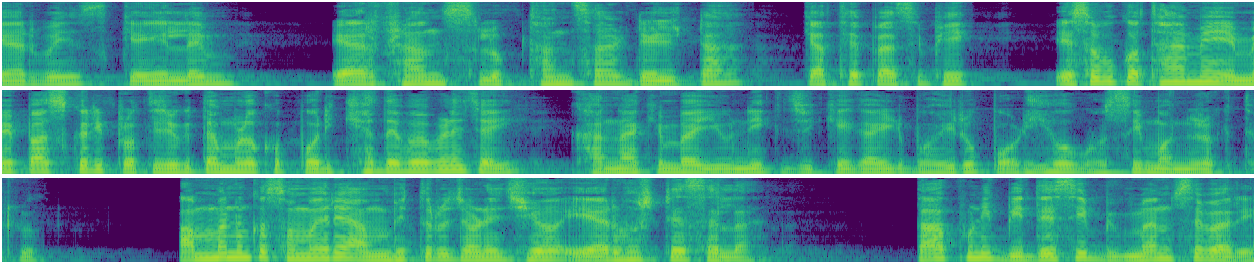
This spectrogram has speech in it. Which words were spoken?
Airways KLM Air France Lufthansa Delta Cathay Pacific ଏସବୁ କଥା ଆମେ ଏମ୍ ଏ ପାସ୍ କରି ପ୍ରତିଯୋଗିତାମୂଳକ ପରୀକ୍ଷା ଦେବାବେଳେ ଯାଇ ଖାନା କିମ୍ବା ୟୁନିକ୍ ଜିକେ ଗାଇଡ୍ ବହିରୁ ପଢ଼ି ଓ ଘୋଷି ମନେ ରଖିଥିଲୁ। ଆମମାନଙ୍କ ସମୟରେ ଆମ ଭିତରୁ ଜଣେ ଝିଅ ଏୟାର ହୋଷ୍ଟେସ୍ ହେଲା। ତା ପୁଣି ବିଦେଶୀ ବିମାନ ସେବାରେ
